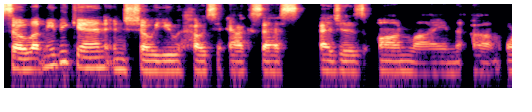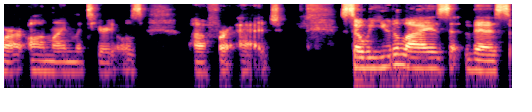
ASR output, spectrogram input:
So let me begin and show you how to access Edge's online um, or our online materials uh, for Edge. So we utilize this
